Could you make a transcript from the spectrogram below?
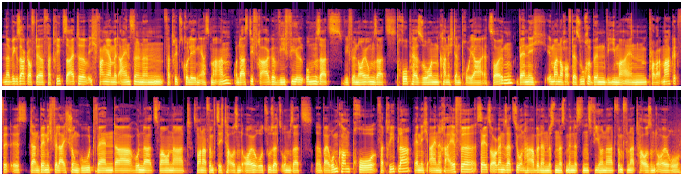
Na, wie gesagt, auf der Vertriebsseite, ich fange ja mit einzelnen Vertriebskollegen erstmal an. Und da ist die Frage, wie viel Umsatz, wie viel Neuumsatz pro Person kann ich denn pro Jahr erzeugen? Wenn ich immer noch auf der Suche bin, wie mein Product Market Fit ist, dann bin ich vielleicht schon gut, wenn da 100, 200, 250.000 Euro Zusatz Jahresumsatz äh, bei rumkommt pro Vertriebler. Wenn ich eine reife Sales-Organisation habe, dann müssen das mindestens 400, 500.000 Euro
